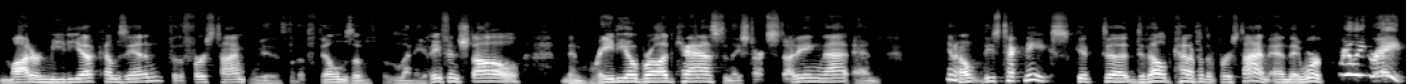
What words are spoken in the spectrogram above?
modern media comes in for the first time with the films of Leni Riefenstahl, and radio broadcasts, and they start studying that. And you know, these techniques get uh, developed kind of for the first time and they work really great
